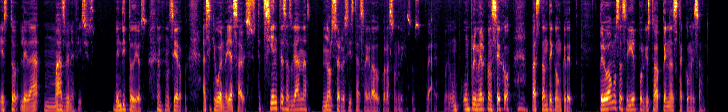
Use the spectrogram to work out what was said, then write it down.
esto le da más beneficios. Bendito Dios, ¿no es cierto? Así que bueno, ya sabes, si usted siente esas ganas, no se resista al Sagrado Corazón de Jesús. Un, primer consejo bastante concreto. Pero vamos a seguir porque esto apenas está comenzando.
